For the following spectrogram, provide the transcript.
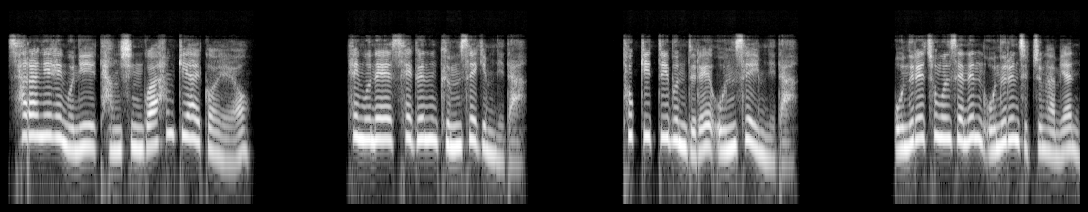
사랑의 행운이 당신과 함께 할 거예요. 행운의 색은 금색입니다. 토끼띠 분들의 운세입니다. 오늘의 총운세는 오늘은 집중하면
